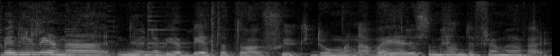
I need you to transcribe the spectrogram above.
Men Helena, nu när vi har betat av sjukdomarna, vad är det som händer framöver?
